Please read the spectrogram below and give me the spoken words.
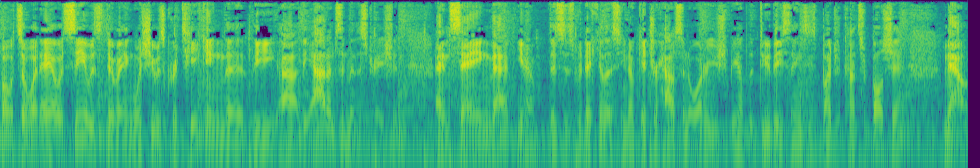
But so what AOC was doing was she was critiquing the the uh, the Adams administration and saying that you know this is ridiculous. You know, get your house in order. You should be able to do these things. These budget cuts are bullshit. Now,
